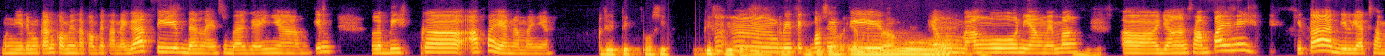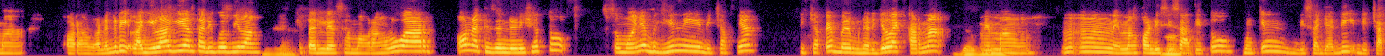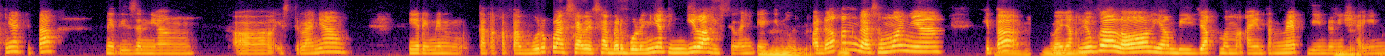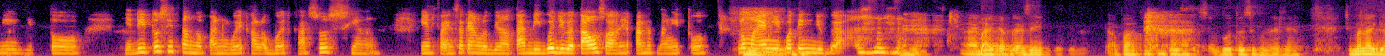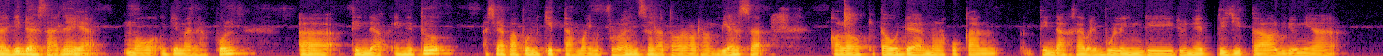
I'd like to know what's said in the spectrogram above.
mengirimkan komentar-komentar negatif dan lain sebagainya. Mungkin lebih ke apa ya namanya? Kritik positif mm gitu ya. kritik positif yang, yang membangun. yang membangun yang memang uh, jangan sampai nih kita dilihat sama orang luar negeri. Lagi-lagi yang tadi gue bilang yeah. kita dilihat sama orang luar. Oh netizen Indonesia tuh semuanya begini dicapnya dicapnya benar-benar jelek karena ya, memang mm -mm, memang kondisi hmm. saat itu mungkin bisa jadi dicapnya kita netizen yang uh, istilahnya ngirimin kata-kata buruk lah cyberbullyingnya tinggi lah istilahnya kayak gitu hmm, padahal kan nggak semuanya kita hmm. banyak juga loh yang bijak memakai internet di Indonesia hmm. ini gitu jadi itu sih tanggapan gue kalau buat kasus yang influencer yang lo bilang tadi. Gue juga tahu soalnya kan tentang itu. Lumayan hmm. ngikutin juga. Banyak gak sih ngikutin apa tersebut tuh sebenarnya. Cuma lagi-lagi dasarnya ya mau gimana pun uh, tindak ini tuh siapa pun kita mau influencer atau orang-orang biasa kalau kita udah melakukan tindak cyberbullying di dunia digital di dunia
